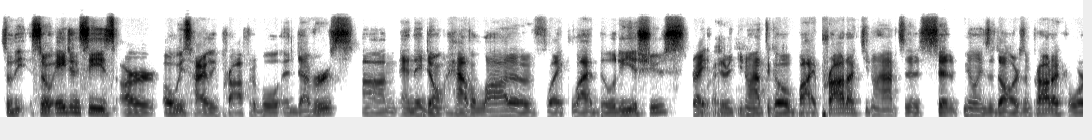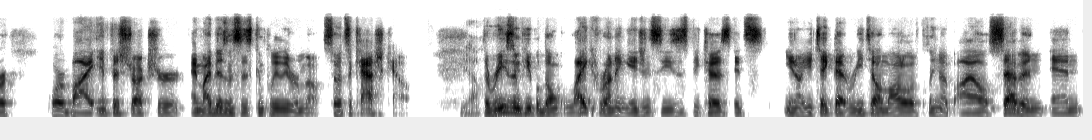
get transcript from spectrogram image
so the so agencies are always highly profitable endeavors um, and they don't have a lot of like liability issues right, right. you don't have to go buy product you don't have to sit millions of dollars in product or or buy infrastructure and my business is completely remote so it's a cash cow yeah. The reason people don't like running agencies is because it's, you know, you take that retail model of cleanup aisle seven and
